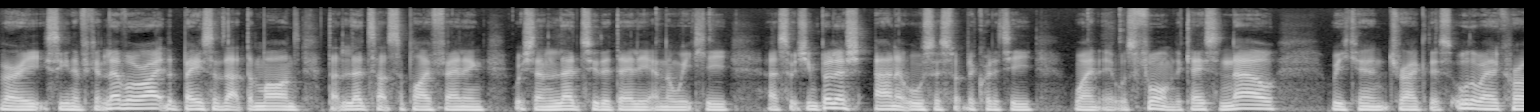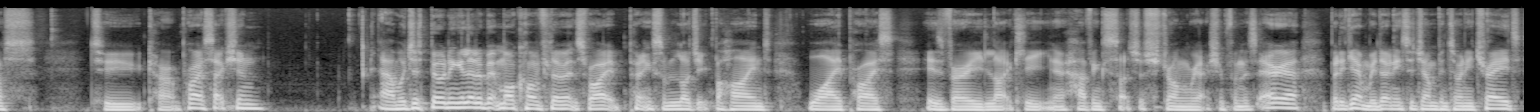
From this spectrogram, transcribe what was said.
very significant level right? The base of that demand that led to that supply failing which then led to the daily and the weekly uh, switching bullish and it also swept liquidity when it was formed okay? So now we can drag this all the way across to current price action and we're just building a little bit more confluence, right? Putting some logic behind why price is very likely, you know, having such a strong reaction from this area. But again, we don't need to jump into any trades.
